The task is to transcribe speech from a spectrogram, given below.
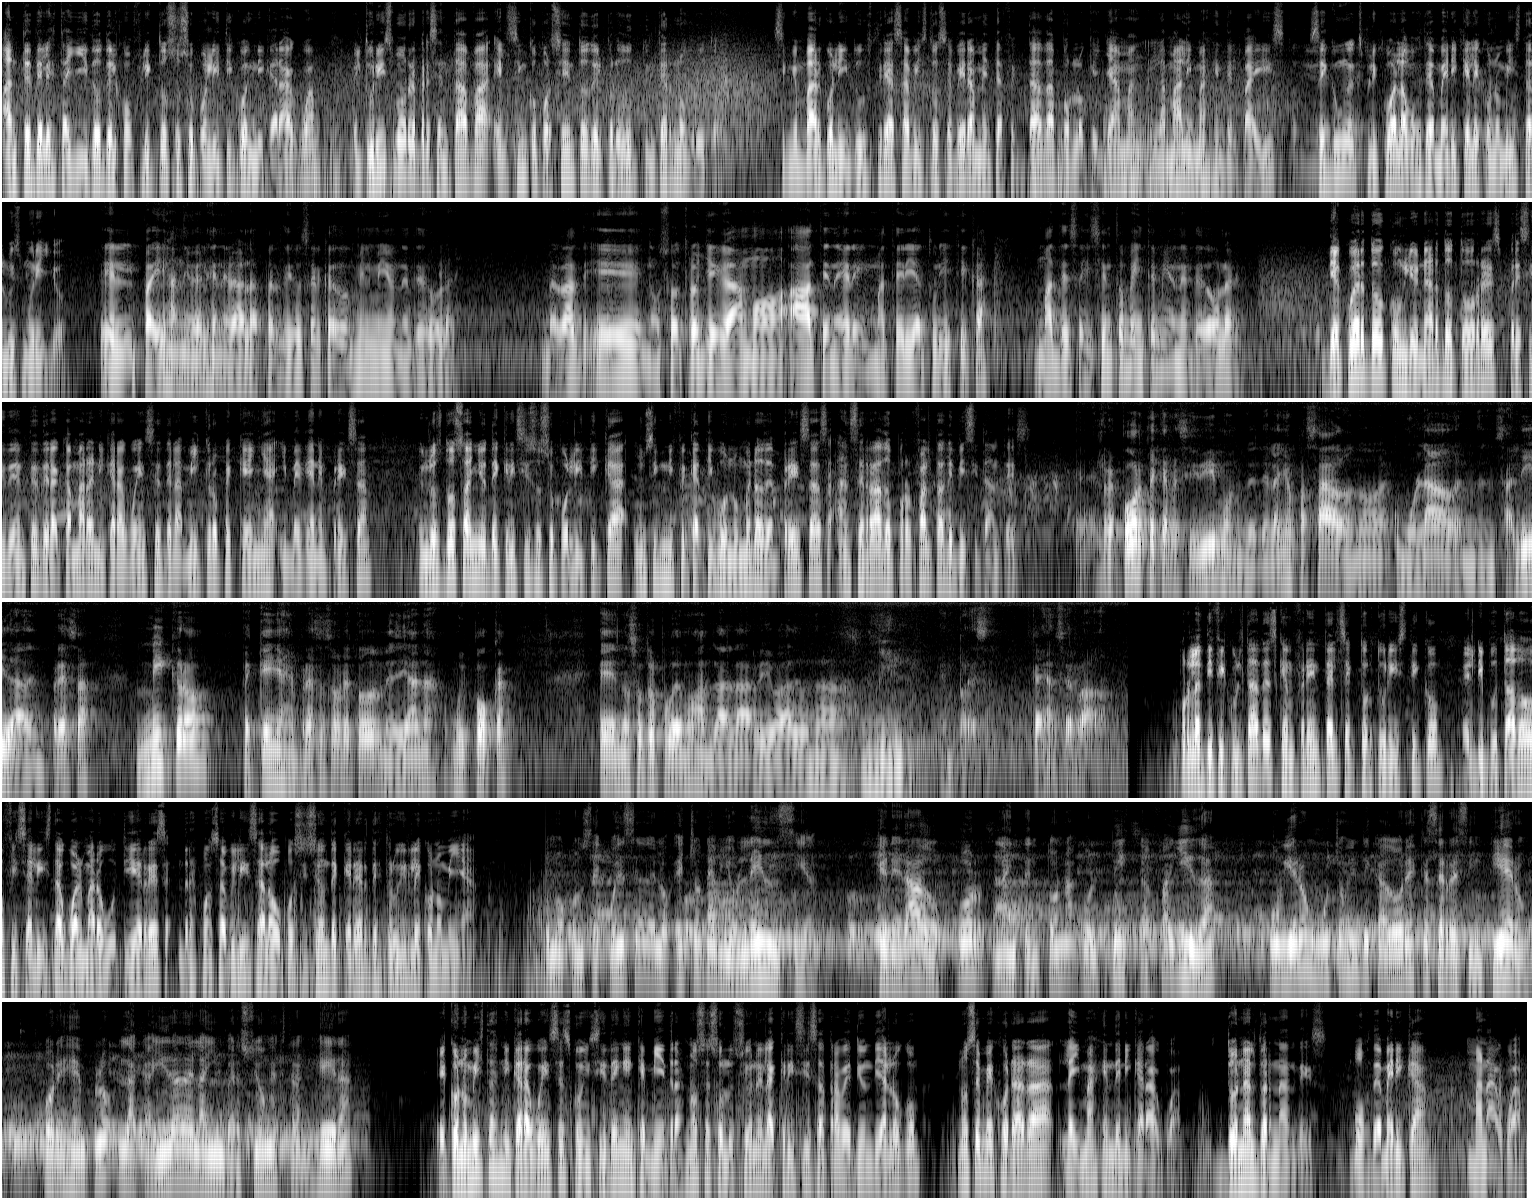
Antes del estallido del conflicto sociopolítico en Nicaragua, el turismo representaba el 5% del Producto Interno Bruto. Sin embargo, la industria se ha visto severamente afectada por lo que llaman la mala imagen del país, según explicó a La Voz de América el economista Luis Murillo. El país a nivel general ha perdido cerca de 2 mil millones de dólares. ¿verdad? Eh, nosotros llegamos a tener en materia turística más de 620 millones de dólares. De acuerdo con Leonardo Torres, presidente de la Cámara Nicaragüense de la Micro, Pequeña y Mediana Empresa, en los dos años de crisis sociopolítica, un significativo número de empresas han cerrado por falta de visitantes. El reporte que recibimos desde el año pasado, acumulado en, salida de empresas micro, pequeñas empresas, sobre todo medianas, muy pocas, eh, nosotros podemos andar arriba de unas mil empresas que hayan cerrado. Por las dificultades que enfrenta el sector turístico, el diputado oficialista Walmaro Gutiérrez responsabiliza a la oposición de querer destruir la economía. Como consecuencia de los hechos de violencia generados por la intentona golpista fallida, hubieron muchos indicadores que se resintieron. Por ejemplo, la caída de la inversión extranjera, Economistas nicaragüenses coinciden en que mientras no se solucione la crisis a través de un diálogo, no se mejorará la imagen de Nicaragua. Donaldo Hernández, Voz de América, Managua.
